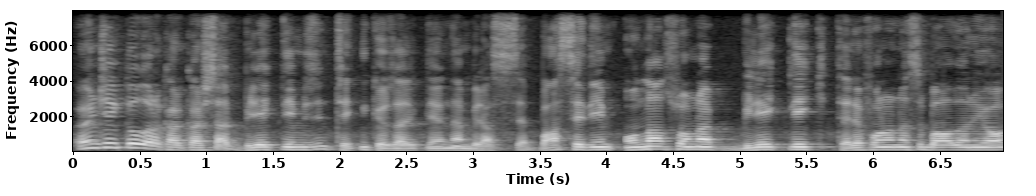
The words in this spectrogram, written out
Öncelikli olarak arkadaşlar bilekliğimizin teknik özelliklerinden biraz size bahsedeyim. Ondan sonra bileklik telefona nasıl bağlanıyor?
